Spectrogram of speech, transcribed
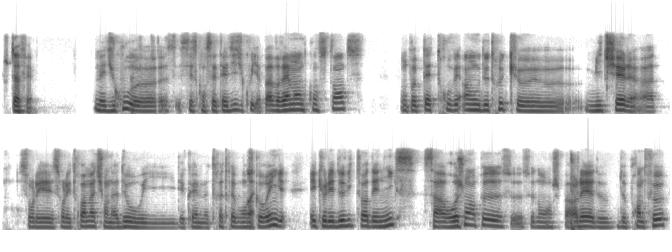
Tout à fait. Mais du coup, c'est ce qu'on s'était dit, du coup, il n'y a pas vraiment de constante. On peut peut-être trouver un ou deux trucs que Mitchell a sur les, sur les trois matchs, il y en a deux où il est quand même très très bon scoring. Et que les deux victoires des Knicks, ça rejoint un peu ce, dont je parlais de, prendre feu.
